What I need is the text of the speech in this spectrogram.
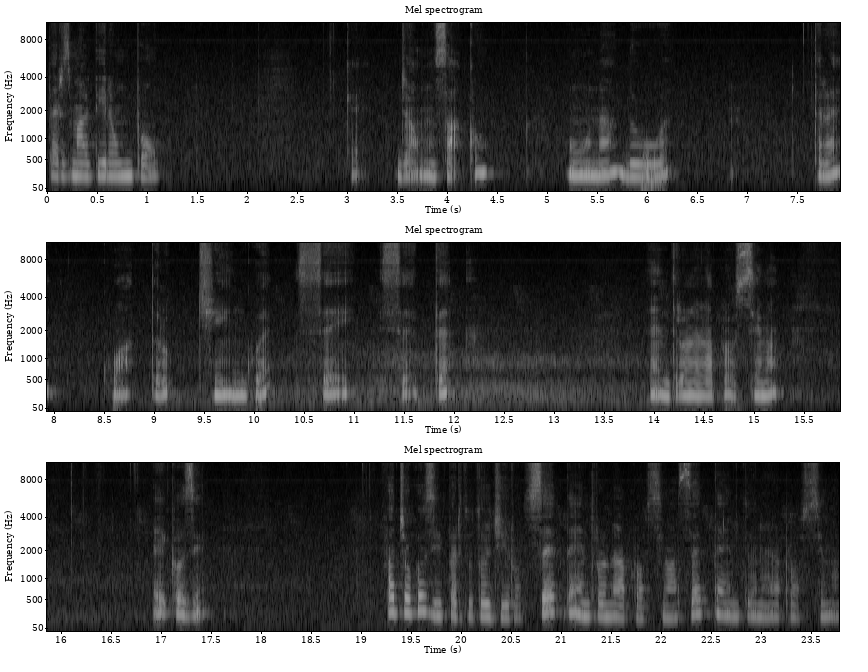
per smaltire un po' già un sacco. 1 2 3 4 5 6 7 entro nella prossima. E così. Faccio così per tutto il giro. 7 entro nella prossima. 7 entro nella prossima.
